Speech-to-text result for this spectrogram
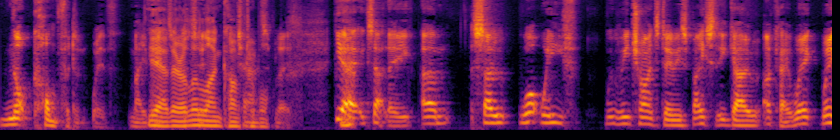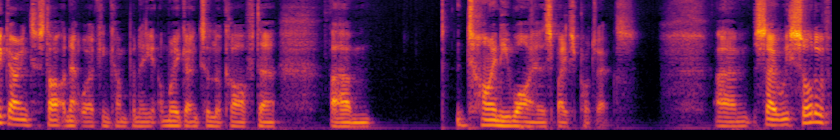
not confident with. Maybe Yeah, they're a little uncomfortable. charitably. Yeah, exactly. Um, so what we've we've been trying to do is basically go, okay, we're we're going to start a networking company and we're going to look after um, tiny wires based projects. Um, so we sort of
